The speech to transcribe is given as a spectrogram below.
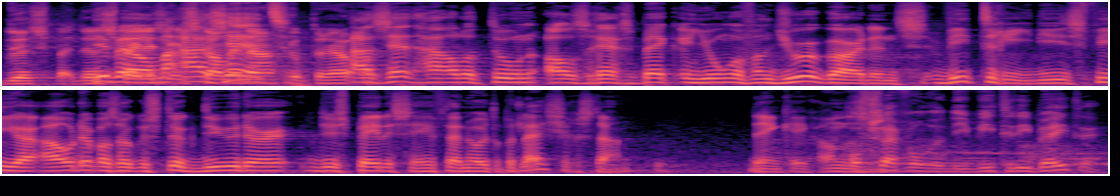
de, de Jawel, spelers maar in Scandinavië AZ, op de rel- AZ haalde toen als rechtsback een jongen van Djurgardens, Witri. Die is vier jaar ouder, was ook een stuk duurder. Dus Pedersen heeft daar nooit op het lijstje gestaan. Denk ik. Anders, Of zij vonden die Witri beter. nou,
